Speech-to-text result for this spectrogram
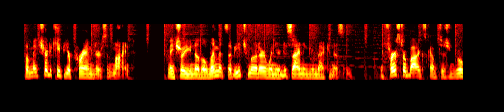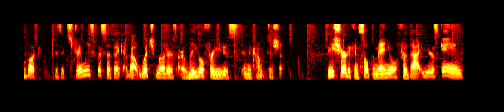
but make sure to keep your parameters in mind. Make sure you know the limits of each motor when you're designing your mechanism. The FIRST robotics competition rulebook is extremely specific about which motors are legal for use in the competition. Be sure to consult the manual for that year's game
